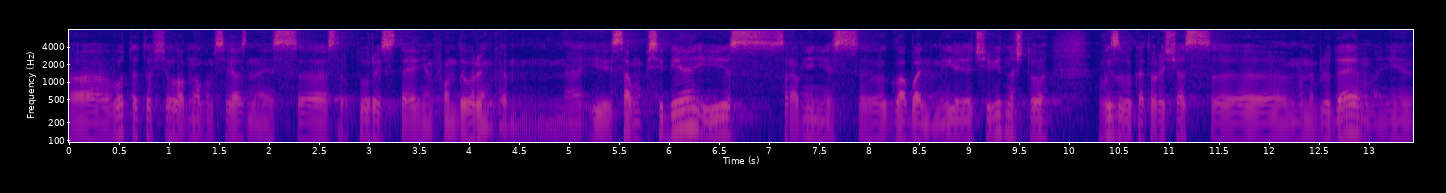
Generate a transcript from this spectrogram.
А, вот это все во многом связано с э, структурой, состоянием фондового рынка и само по себе, и с сравнении с э, глобальным. И очевидно, что вызовы, которые сейчас э, мы наблюдаем, они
